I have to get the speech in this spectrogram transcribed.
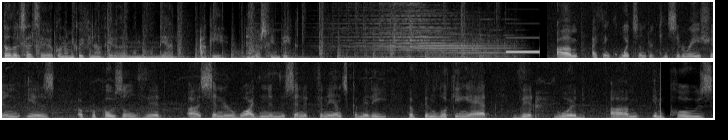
Todo el salseo económico y financiero del mundo mundial aquí en los FinPix. Um, I think what's under consideration is a proposal that uh, Senator Wyden and the Senate Finance Committee have been looking at that would um, impose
